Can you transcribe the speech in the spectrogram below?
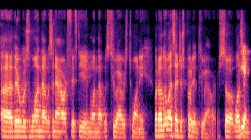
Uh, there was one that was an hour 50 and one that was two hours 20, but otherwise I just put in two hours. So it wasn't,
